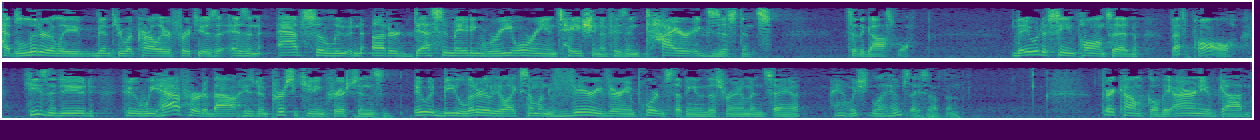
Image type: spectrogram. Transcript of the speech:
had literally been through what Carly referred to as, as an absolute and utter decimating reorientation of his entire existence to the gospel. They would have seen Paul and said, That's Paul. He's the dude who we have heard about who's been persecuting Christians. It would be literally like someone very, very important stepping into this room and saying, Man, we should let him say something. Very comical, the irony of God.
